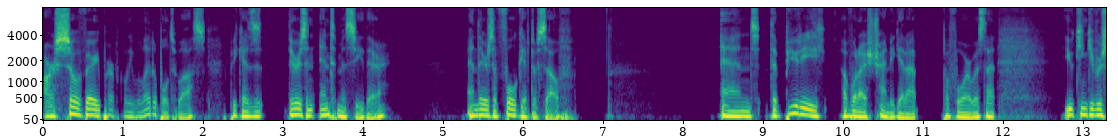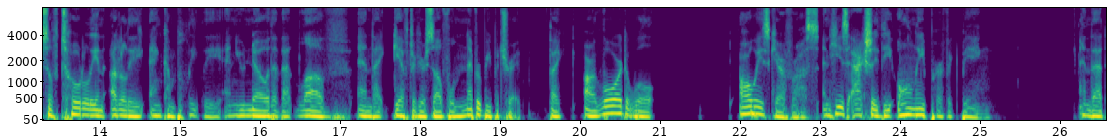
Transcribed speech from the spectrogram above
are so very perfectly relatable to us because there is an intimacy there and there's a full gift of self and the beauty of what i was trying to get at before was that you can give yourself totally and utterly and completely and you know that that love and that gift of yourself will never be betrayed like our Lord will always care for us, and He's actually the only perfect being, and that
